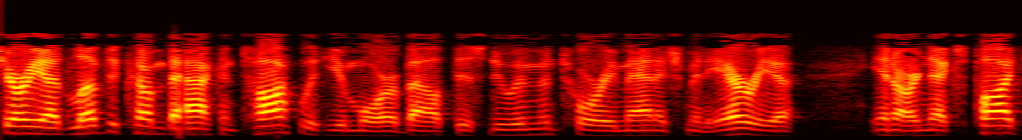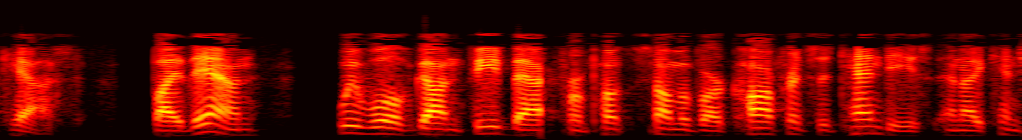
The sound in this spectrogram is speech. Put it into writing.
Sheri, I'd love to come back and talk with you more about this new inventory management area in our next podcast. By then, we will have gotten feedback from some of our conference attendees, and I can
